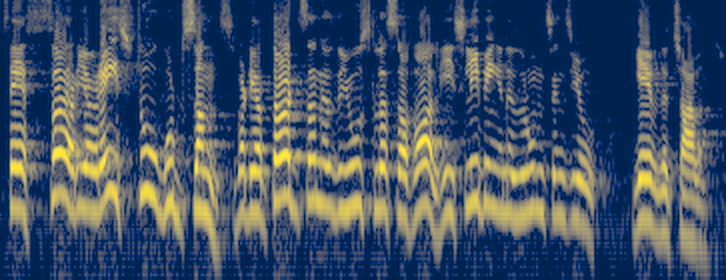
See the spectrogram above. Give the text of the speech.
Say, Sir, you have raised two good sons, but your third son is the useless of all. He is sleeping in his room since you gave the challenge.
